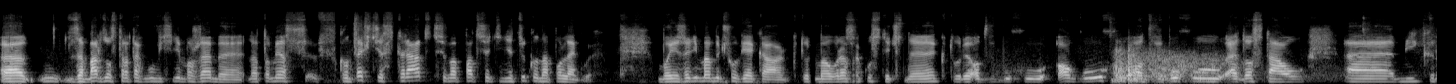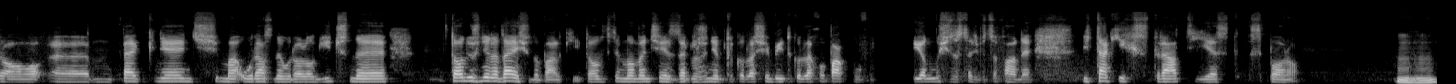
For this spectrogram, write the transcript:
E, za bardzo o stratach mówić nie możemy, natomiast w kontekście strat trzeba patrzeć nie tylko na poległych, bo jeżeli mamy człowieka, który ma uraz akustyczny, który od wybuchu ogłuch, od wybuchu e, dostał e, mikro pęknięć, ma uraz neurologiczny, to on już nie nadaje się do walki. To on w tym momencie jest zagrożeniem tylko dla siebie i tylko dla chłopaków. I on musi zostać wycofany. I takich strat jest sporo. Mhm.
